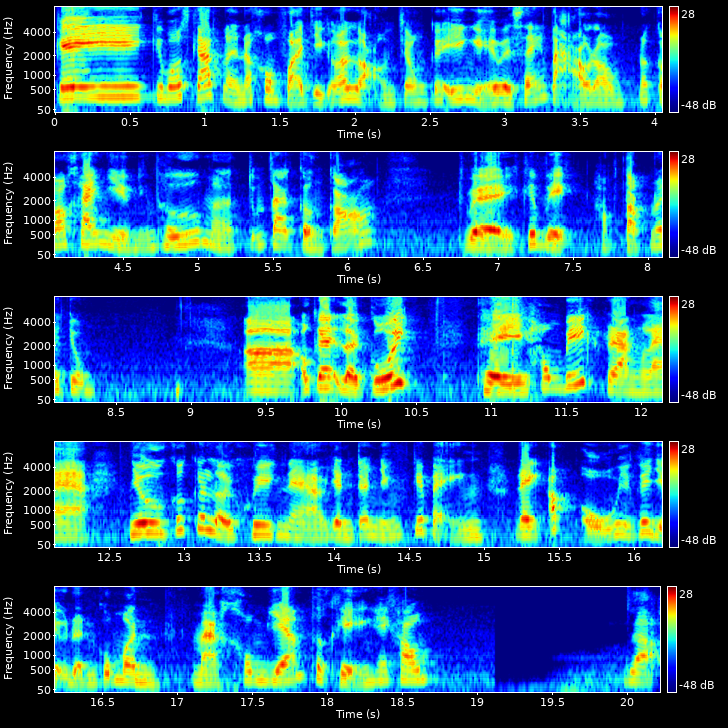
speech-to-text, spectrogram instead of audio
cái cái podcast này nó không phải chỉ gói gọn trong cái ý nghĩa về sáng tạo đâu. Nó có khá nhiều những thứ mà chúng ta cần có về cái việc học tập nói chung. À, ok lời cuối. Thì không biết rằng là như có cái lời khuyên nào dành cho những cái bạn đang ấp ủ những cái dự định của mình mà không dám thực hiện hay không? Dạ.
